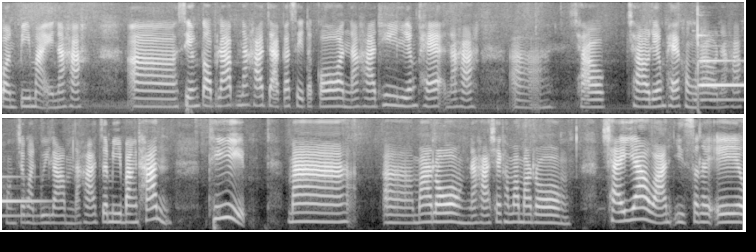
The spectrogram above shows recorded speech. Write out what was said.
ก่อนปีใหม่นะคะเสียงตอบรับนะคะจากเกษตรกรนะคะที่เลี้ยงแพะนะคะาชาวชาวเลี้ยงแพะของเรานะคะของจังหวัดบุรีรัมย์นะคะ จะมีบางท่านที่มาามาลองนะคะ ใช้คำว่ามาลอง ใช้หญ้าหวานอิสราเอล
